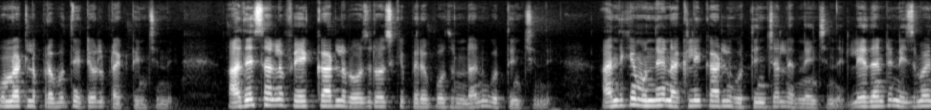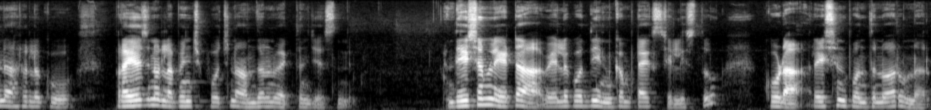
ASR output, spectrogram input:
ఉన్నట్లు ప్రభుత్వం ఇటీవల ప్రకటించింది. ఆ దేశంలో ఫేక్ కార్డులు రోజు రోజుకి పెరిగిపోతుండని గుర్తించింది. అందుకే ముందే నకిలీ కార్డులను గుర్తించాలని నిర్ణయించింది. లేదంటే నిజమైన అర్హులకు ప్రయోజనం లభించకపోవచ్చున ఆందోళన వ్యక్తం చేసింది. దేశంలో ఏటా వేల కొద్దీ ఇన్కమ్ ట్యాక్స్ చెల్లిస్తూ కూడా రేషన్ పొందుతున్న వారు ఉన్నారు.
